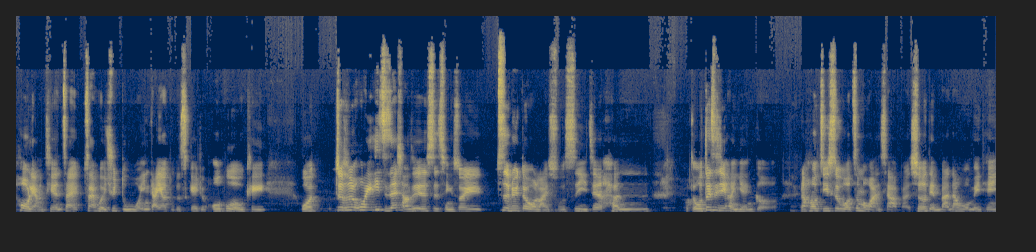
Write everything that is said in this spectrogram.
后两天再再回去读我应该要读的 schedule，O 不 OK？我就是会一直在想这些事情，所以自律对我来说是一件很，我对自己很严格。然后即使我这么晚下班，十二点半，但我每天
